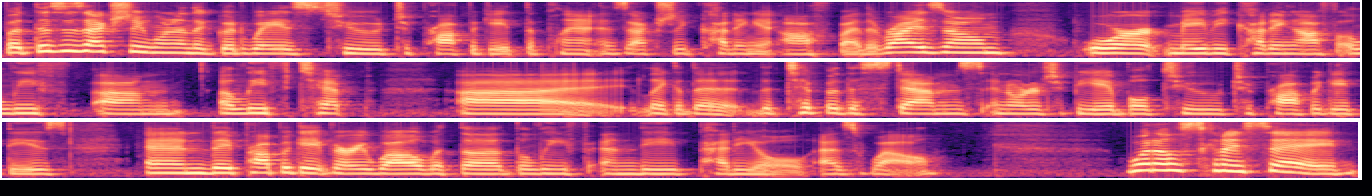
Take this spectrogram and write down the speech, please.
But this is actually one of the good ways to, to propagate the plant is actually cutting it off by the rhizome or maybe cutting off a leaf, um, a leaf tip uh, like the, the tip of the stems in order to be able to, to propagate these. And they propagate very well with the, the leaf and the petiole as well. What else can I say?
